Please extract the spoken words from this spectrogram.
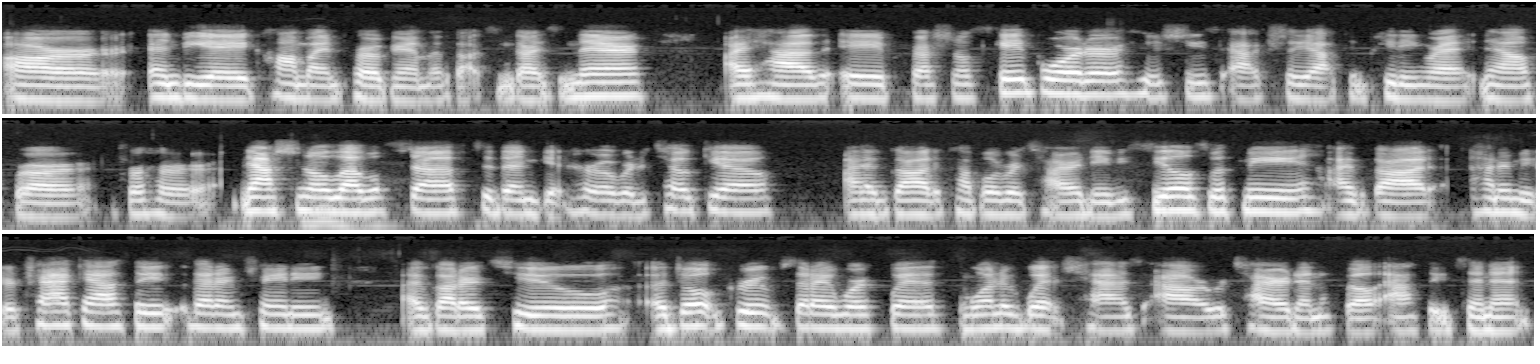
our NBA combine program. I've got some guys in there. I have a professional skateboarder who she's actually out competing right now for our for her national level stuff to then get her over to Tokyo. I've got a couple of retired Navy SEALs with me. I've got a 100 meter track athlete that I'm training. I've got our two adult groups that I work with, one of which has our retired NFL athletes in it.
